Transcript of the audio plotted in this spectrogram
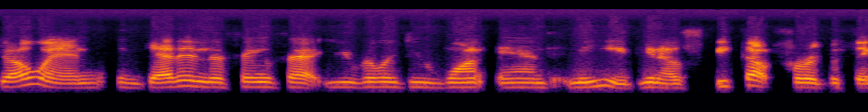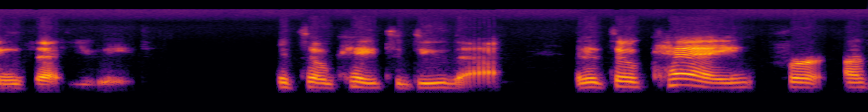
go in and get into things that you really do want and need, you know, speak up for the things that you need. It's okay to do that. And it's okay for us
